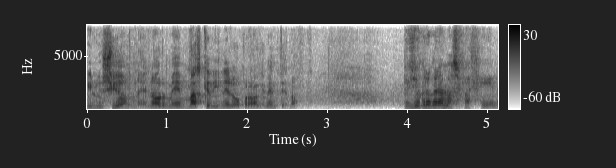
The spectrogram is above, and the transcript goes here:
ilusión enorme, más que dinero probablemente, ¿no? Pues yo creo que era más fácil.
